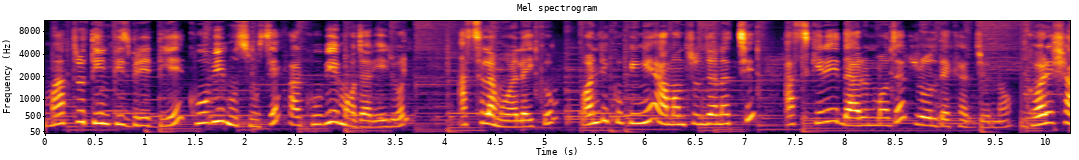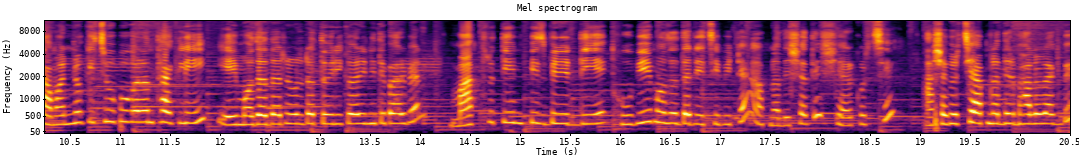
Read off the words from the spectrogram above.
মাত্র তিন পিস ব্রেড দিয়ে খুবই মুসমুসে আর খুবই মজার এই রোল আসসালামু আলাইকুম। অনলি কুকিংয়ে আমন্ত্রণ জানাচ্ছি আজকের এই দারুণ মজার রোল দেখার জন্য। ঘরে সামান্য কিছু উপকরণ থাকলেই এই মজাদার রোলটা তৈরি করে নিতে পারবেন। মাত্র তিন পিস ব্রেড দিয়ে খুবই মজাদার রেসিপিটা আপনাদের সাথে শেয়ার করছি। আশা করছি আপনাদের ভালো লাগবে।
